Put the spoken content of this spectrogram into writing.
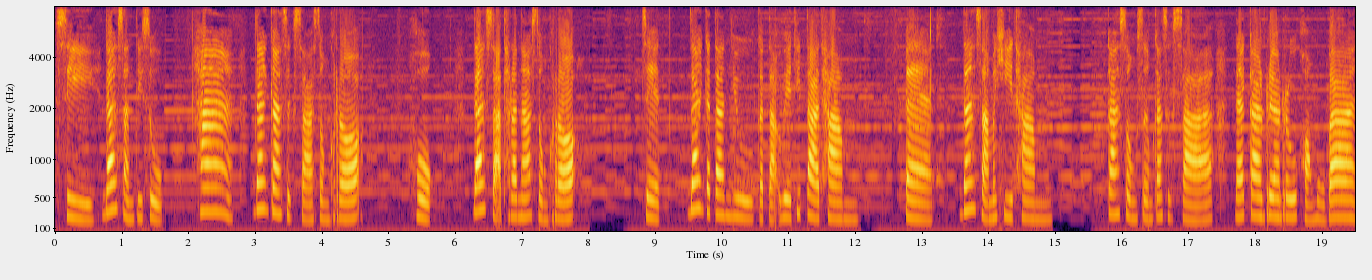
4. ด้านสันติสุข 5. ด้านการศึกษาสงเคราะห์ 6. ด้านสาธารณสงเคราะห์ 7. ด้านกตัญญูกะตะเวทิตาธรรม 8. ด้านสามัคคีธรรม การส่งเสริมการศึกษา และการเรียนรู้ของหมู่บ้าน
